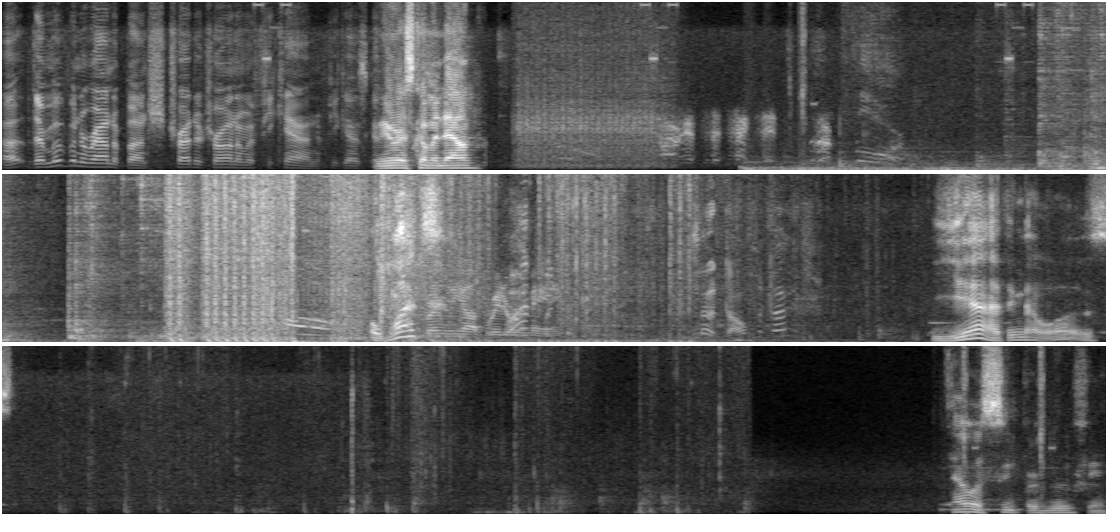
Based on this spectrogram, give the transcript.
Uh, they're moving around a bunch. Try to drone them if you can. If you guys get Mirror's coming down. Targets detected. Third floor. Oh, what? Friendly operator What? remaining. Is that a dolphin dive? Yeah, I think that was. That was super goofy.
